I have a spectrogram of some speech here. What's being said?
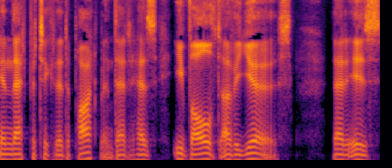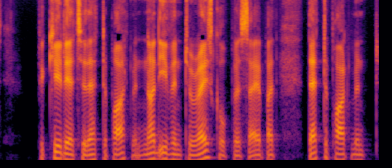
in that particular department that has evolved over years that is peculiar to that department, not even to Raizcorp per se, but that department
